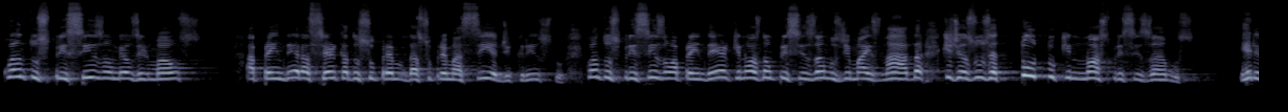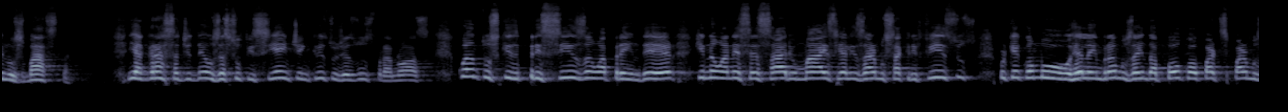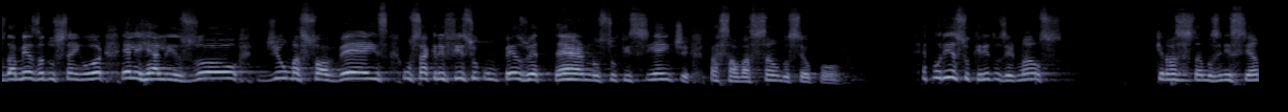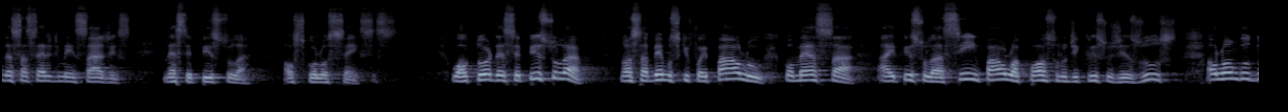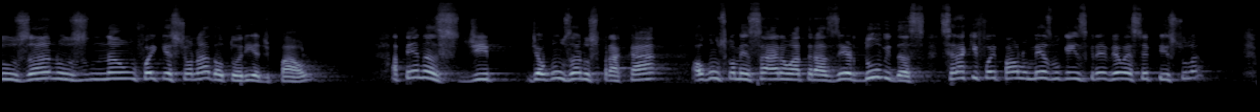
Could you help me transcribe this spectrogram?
Quantos precisam, meus irmãos, aprender acerca supremo, da supremacia de Cristo? Quantos precisam aprender que nós não precisamos de mais nada, que Jesus é tudo que nós precisamos? Ele nos basta. E a graça de Deus é suficiente em Cristo Jesus para nós. Quantos que precisam aprender que não é necessário mais realizarmos sacrifícios, porque, como relembramos ainda há pouco ao participarmos da mesa do Senhor, Ele realizou de uma só vez um sacrifício com peso eterno suficiente para a salvação do seu povo. É por isso, queridos irmãos, que nós estamos iniciando essa série de mensagens nessa epístola aos Colossenses. O autor dessa epístola, nós sabemos que foi Paulo, começa a epístola assim, Paulo, apóstolo de Cristo Jesus. Ao longo dos anos não foi questionada a autoria de Paulo. Apenas de, de alguns anos para cá, alguns começaram a trazer dúvidas: será que foi Paulo mesmo quem escreveu essa epístola?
